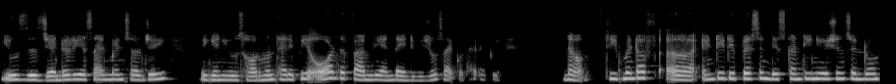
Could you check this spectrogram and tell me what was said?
use this gender reassignment surgery we can use hormone therapy or the family and the individual psychotherapy now treatment of uh, antidepressant discontinuation syndrome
